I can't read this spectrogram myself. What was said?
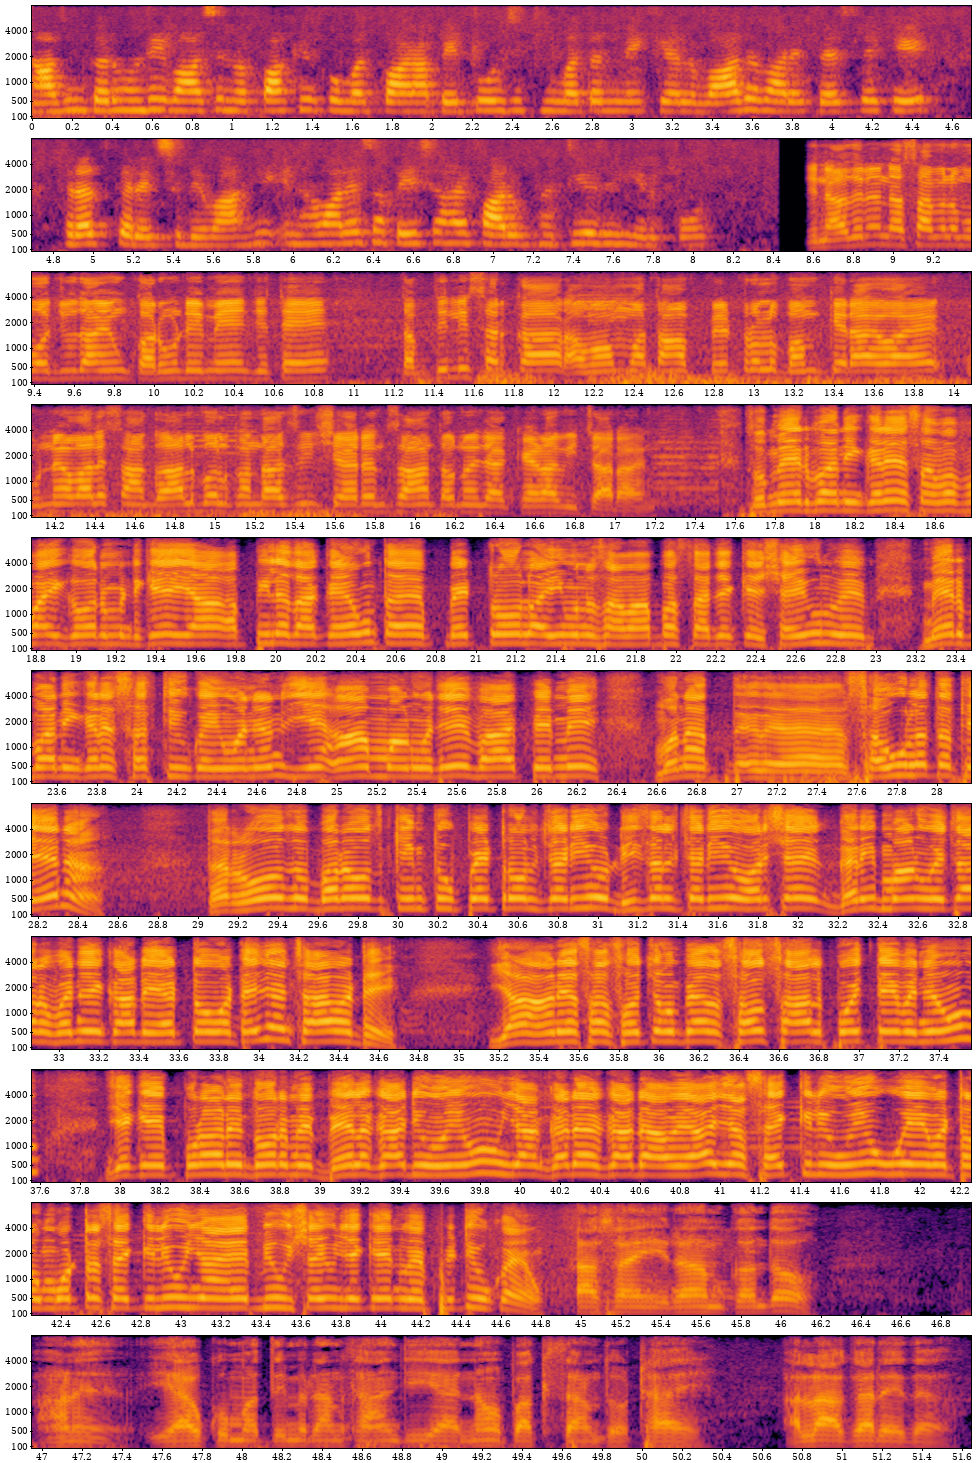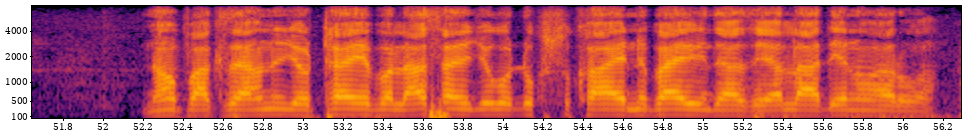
नाज़िन करोंडी वासिन वफ़ाक़ी हुकूमत पारां पेट्रोल जी क़ीमतनि में कयल वाध वारे फ़ैसिले खे रद्द करे छॾियो आहे इन हवाले सां पेश आहे फारूक भट्टीअ जी ही रिपोर्ट। जी नाज़रीन असां महिल मौजूदु आहियूं करूंडी में जिथे तब्दीली सरकार अवाम मथां पेट्रोल बम किरायो आहे। उन हवाले सां ॻाल्हि ॿोल कंदासीं शहरनि सां त उन जा कहिड़ा वीचार आहिनि? सो महिरबानी करे असां वफ़ाई गवर्नमेंट खे या अपील था कयूं त पेट्रोल ऐं उन सां वापसि था जेके शयूं उहे महिरबानी करे सस्तियूं कयूं वञनि। जीअं आम माण्हूअ जे वाइपे में माना सहूलियत थिए न। त रोज़ बरोज़ क़ीमतूं पेट्रोल चढ़ी डीज़ल चढ़ी हर शइ ग़रीब माण्हू वीचारो वञे काॾे अटो वठे या छा वठे या हाणे असां सोचूं पिया त सौ साल पोइते वञूं जेके पुराणे दौर में बैल गाॾियूं हुयूं या गॾ गाॾा हुया या साइकिलियूं हुयूं उहे वठूं मोटर साइकिलियूं या ॿियूं शयूं जेके आहिनि उहे फिटियूं कयूं साईं रहम कंदो हाणे इहा हुकूमत इमरान ख़ान जी आहे नओं पाकिस्तान थो ठाहे अलाह करे त नओं पाकिस्तान उन जो ठहे भला असांजो जेको दुख सुख आहे निभाए वेंदासीं अलाह ॾियण वारो आहे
